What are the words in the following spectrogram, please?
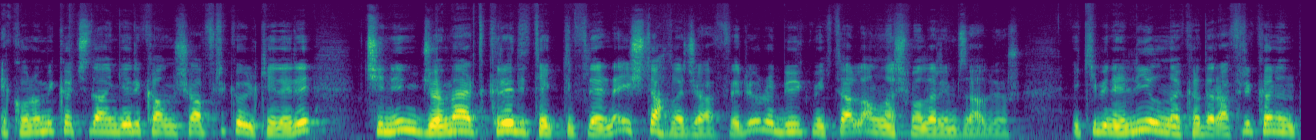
Ekonomik açıdan geri kalmış Afrika ülkeleri Çin'in cömert kredi tekliflerine iştahla cevap veriyor ve büyük miktarlı anlaşmalar imzalıyor. 2050 yılına kadar Afrika'nın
